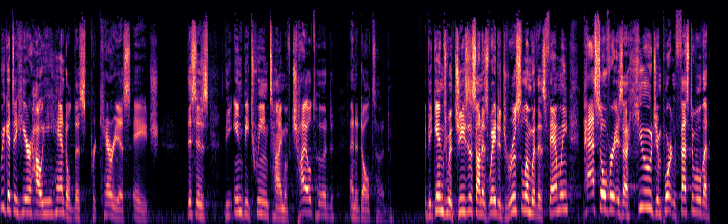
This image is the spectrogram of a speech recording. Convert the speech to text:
we get to hear how he handled this precarious age. This is the in between time of childhood and adulthood. It begins with Jesus on his way to Jerusalem with his family. Passover is a huge, important festival that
